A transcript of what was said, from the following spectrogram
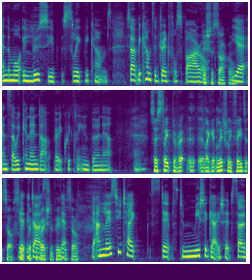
And the more elusive sleep becomes. So it becomes a dreadful spiral. Vicious cycle. Yeah, and so we can end up very quickly in burnout. So sleep, depri- uh, like it literally feeds itself. Yeah, Sleep it does. deprivation feeds yeah. itself. Yeah, unless you take steps to mitigate it. So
